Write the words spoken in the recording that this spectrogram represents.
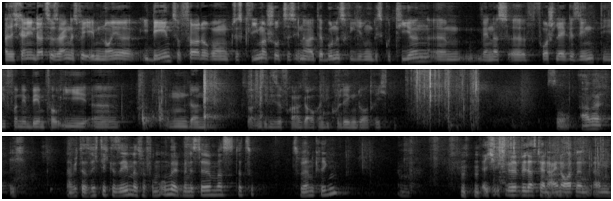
Also ich kann Ihnen dazu sagen, dass wir eben neue Ideen zur Förderung des Klimaschutzes innerhalb der Bundesregierung diskutieren. Ähm, wenn das äh, Vorschläge sind, die von dem BMVI kommen, dann sollten Sie diese Frage auch an die Kollegen dort richten. So, aber ich, habe ich das richtig gesehen, dass wir vom Umweltministerium was dazu zu hören kriegen? Ich, ich will das gerne einordnen. Ähm,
